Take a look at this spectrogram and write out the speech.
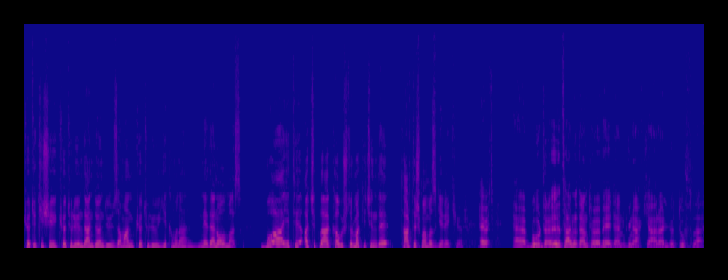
Kötü kişi kötülüğünden döndüğü zaman kötülüğü yıkımına neden olmaz. Bu ayeti açıklığa kavuşturmak için de tartışmamız gerekiyor. Evet, e, burada Tanrı'dan tövbe eden günahkara lütufla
